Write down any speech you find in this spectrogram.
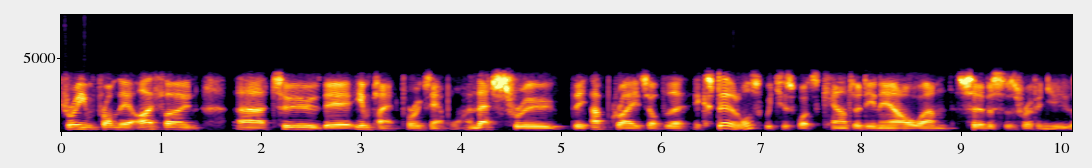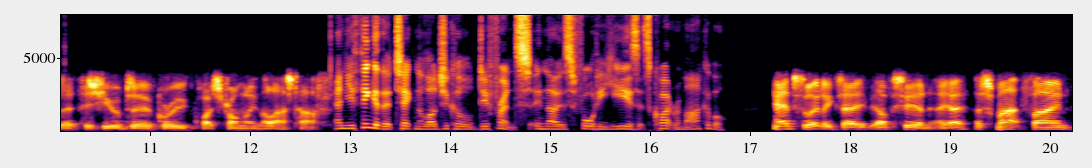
stream from their iPhone uh, to their implant, for example. And that's through the upgrades of the externals, which is what's counted in our um, services revenue that, as you observe, grew quite strongly in the last half. And you think of the technological difference in those 40 years, it's quite remarkable. Absolutely. So obviously, a, a, smartphone,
